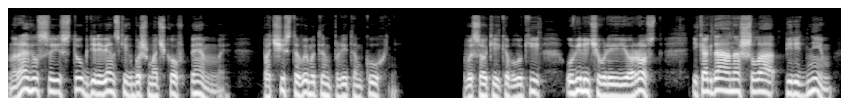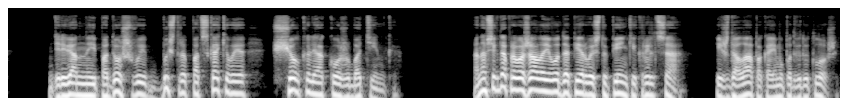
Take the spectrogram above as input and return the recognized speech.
Нравился и стук деревенских башмачков Эммы по чисто вымытым плитам кухни. Высокие каблуки увеличивали ее рост, и когда она шла перед ним, деревянные подошвы, быстро подскакивая, щелкали о кожу ботинка. Она всегда провожала его до первой ступеньки крыльца и ждала, пока ему подведут лошадь.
